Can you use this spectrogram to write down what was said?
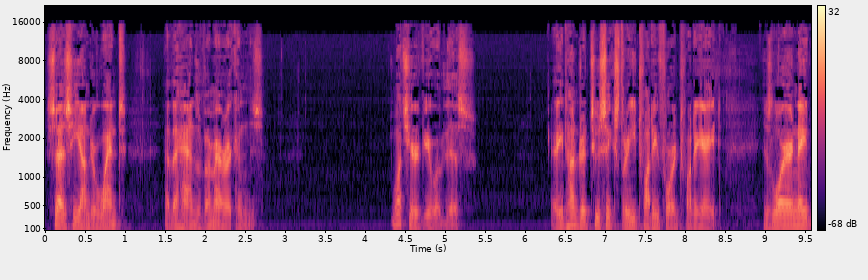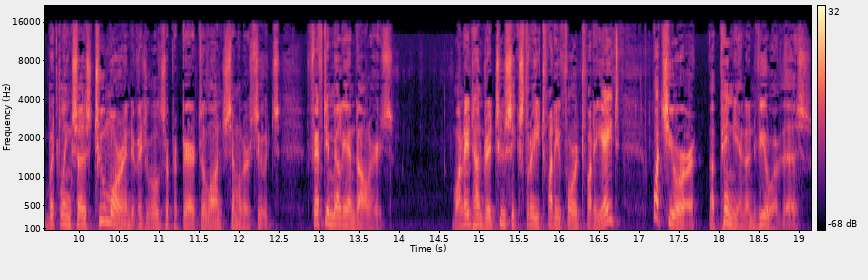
says he underwent at the hands of Americans. What's your view of this? 800 263 2428. His lawyer, Nate Whitling, says two more individuals are prepared to launch similar suits. $50 million. 1 800 263 2428. What's your opinion and view of this?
